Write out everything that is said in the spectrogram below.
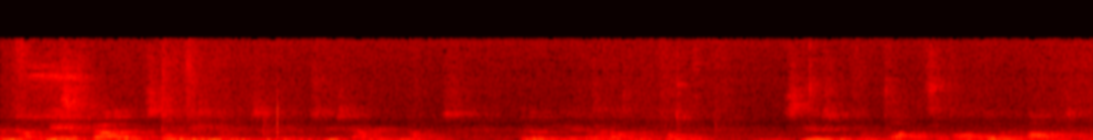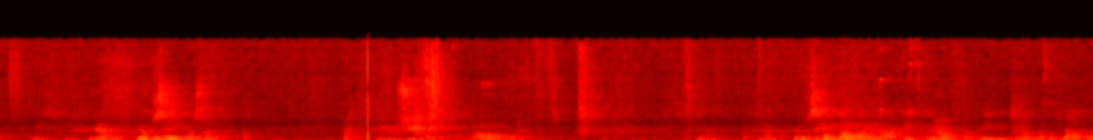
en nou het meeste vertalen stond in de commissie van de bestuurskamer. En toen had ons gelukkig eh, dat er wel iemand van de bestuurslid van de trap was gevallen onder bepaalde omstandigheden. Ja, José was dat. Nou, dat José. komt allemaal in de archieven, Ja. dan weet ik dat nog eens later.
